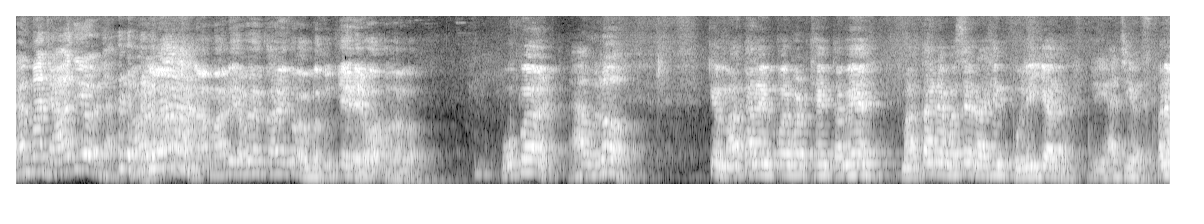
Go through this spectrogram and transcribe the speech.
એ માં જા દ્યો ના, મારી હવે તારે તો બધું કે હો હાલો ઉપર હા બોલો કે માતાને ઉપરવટ થઈ તમે માતાને વસે રાખીને ભૂલી ગયા હતા. જી હાચી વાત. અને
